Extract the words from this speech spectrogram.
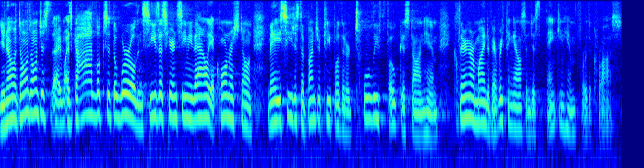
You know, don't, don't just, uh, as God looks at the world and sees us here in Simi Valley at Cornerstone, may He see just a bunch of people that are totally focused on Him, clearing our mind of everything else and just thanking Him for the cross.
